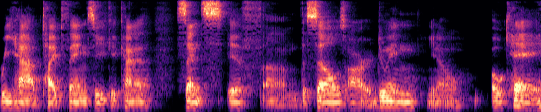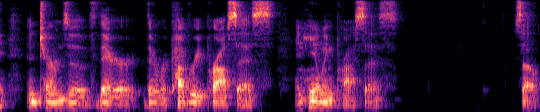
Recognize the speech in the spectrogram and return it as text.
rehab type thing. So you could kind of sense if um, the cells are doing, you know, okay in terms of their their recovery process and healing process. So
